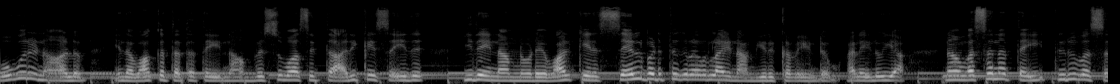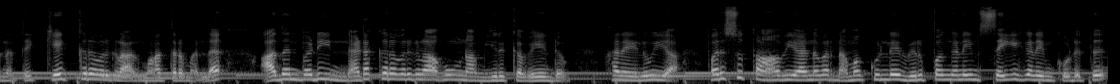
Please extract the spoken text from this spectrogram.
ஒவ்வொரு நாளும் இந்த வாக்கு தத்தத்தை நாம் விசுவாசித்து அறிக்கை செய்து இதை நம்முடைய வாழ்க்கையில் செயல்படுத்துகிறவர்களாய் நாம் இருக்க வேண்டும். ஹலேலூயா நாம் வசனத்தை திருவசனத்தை கேட்கிறவர்களால் மாத்திரமல்ல அதன்படி நடக்கிறவர்களாகவும் நாம் இருக்க வேண்டும். ஹலே லூயா பரிசுத்த ஆவியானவர் நமக்குள்ளே விருப்பங்களையும் செய்கைகளையும் கொடுத்து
